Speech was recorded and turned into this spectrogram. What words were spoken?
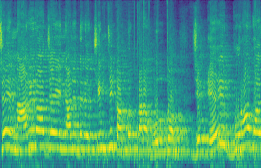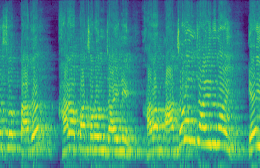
সেই নারীরা যে নারীদের চিমটি কাটতো তারা বলতো যে এই বুড়া বয়স তাদের খারাপ আচরণ যায়নি, খারাপ আচরণ যায়নি নয়, এই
